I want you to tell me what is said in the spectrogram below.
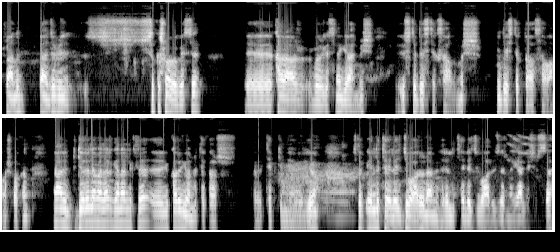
Şu anda bence bir sıkışma bölgesi e, karar bölgesine gelmiş. Üste destek sağlamış. Bir destek daha sağlamış. Bakın yani gerilemeler genellikle e, yukarı yönlü tekrar e, tepkimeye veriyor. İşte 50 TL civarı önemlidir. 50 TL civarı üzerine yerleşirse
